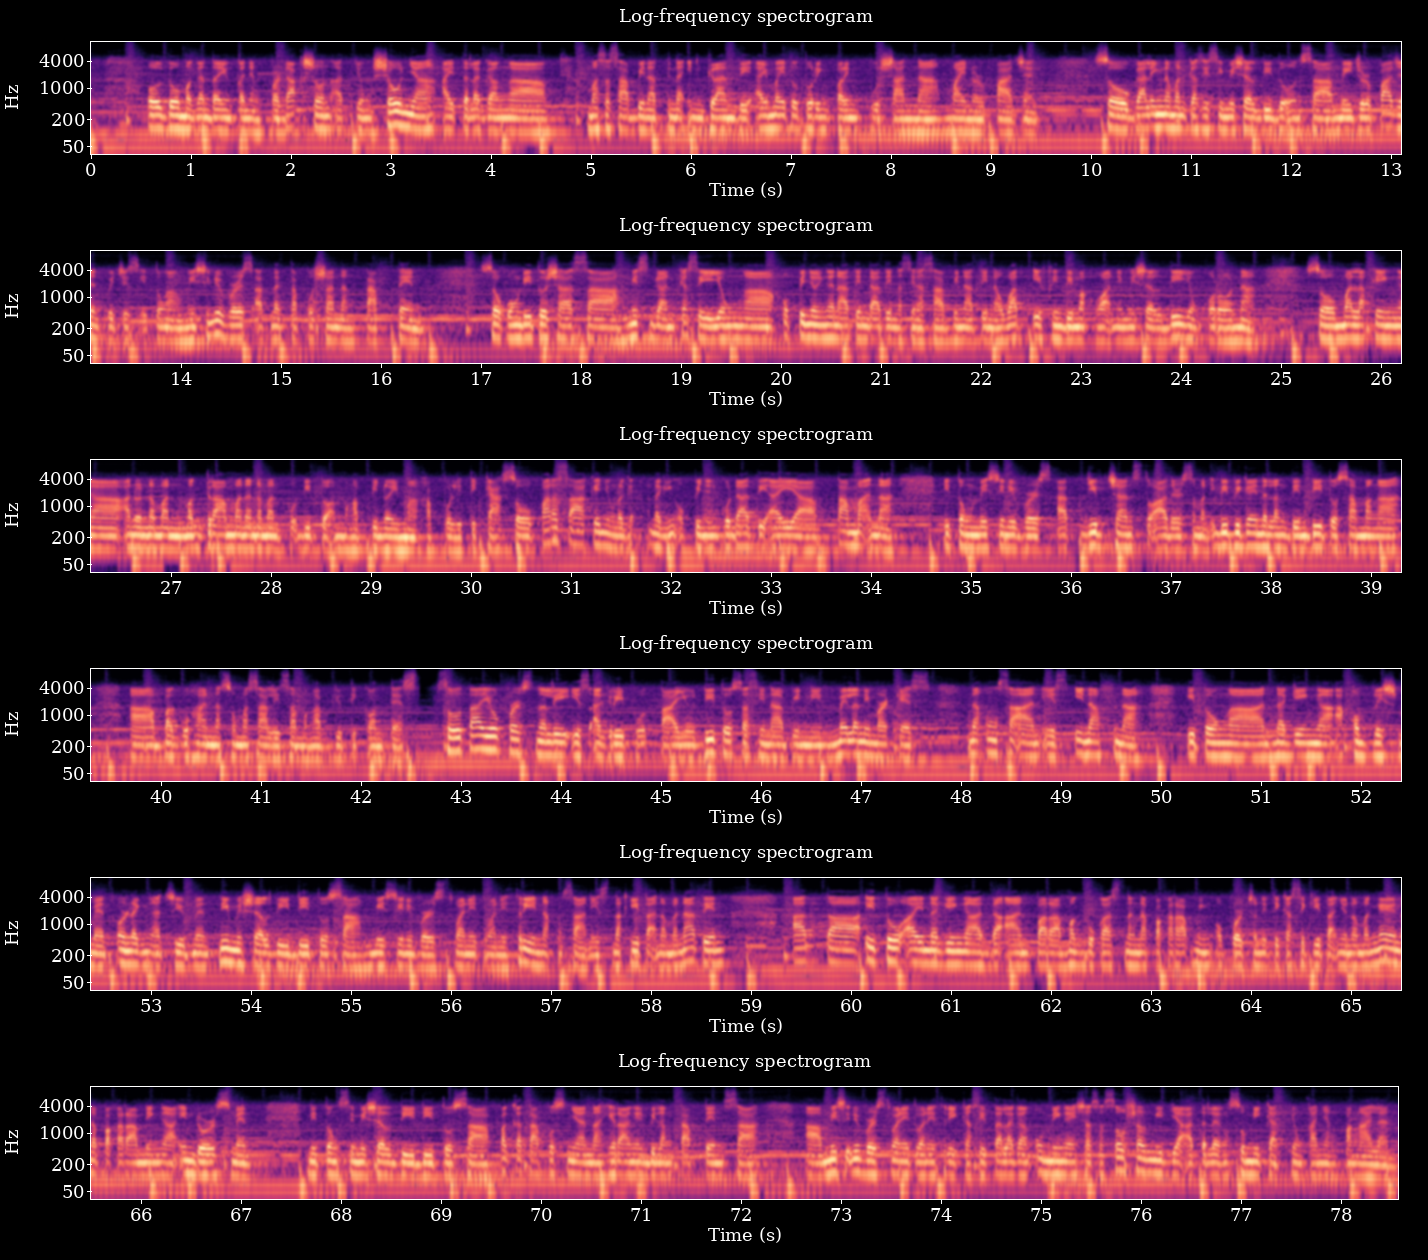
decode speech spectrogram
Although maganda yung kanyang production at yung show niya ay talagang ah, masasabi natin na in grande ay maituturing pa rin po siya na minor pageant. So, galing naman kasi si Michelle D doon sa major pageant which is ito ang Miss Universe at nagtapos siya ng top 10. So, kung dito siya sa Miss Grand kasi yung ah, opinion nga natin dati na sinasabi natin na what if hindi makuha ni Michelle D yung corona. So, malaking ah, ano naman magdrama na naman po dito ang mga Pinoy mga kapolitika. So, para sa akin yung nag- naging opinion ko dati ay ah, tama na itong Miss Universe at give chance to others naman. Ibibigay na lang din dito sa mga ah, baguhan na sumasali sa mga beauty contest. So tayo personally is agree po tayo dito sa sinabi ni Melanie Marquez na kung saan is enough na itong ah, naging ah, accomplishment or naging achievement ni Michelle D dito sa Miss Universe 2023 na kung saan is nakita naman natin. At ah, ito ay naging ah, daan para magbukas ng napakaraming opportunity kasi kita nyo naman ngayon napakaraming ah, endorsement nitong si Michelle D dito sa pagkatapos niya na hirangin bilang top 10 sa ah, Miss Universe 2023 kasi talagang umingay siya sa social media at talagang sumikat yung kanyang pangalan.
